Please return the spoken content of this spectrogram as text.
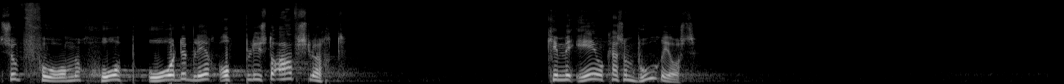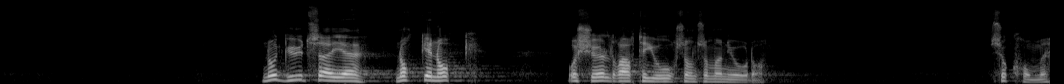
så får vi håp, og det blir opplyst og avslørt hvem vi er, og hva som bor i oss. Når Gud sier 'nok er nok', og sjøl drar til jord sånn som han gjorde da, så kommer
